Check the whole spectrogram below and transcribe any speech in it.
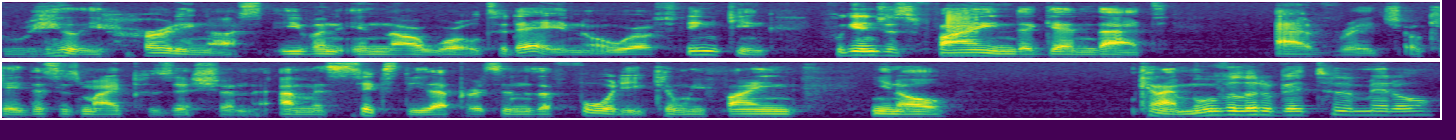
really hurting us, even in our world today, in our world of thinking. We can just find again that average. Okay, this is my position. I'm a 60, that person's a 40. Can we find, you know, can I move a little bit to the middle?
